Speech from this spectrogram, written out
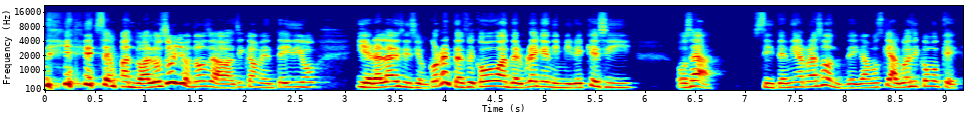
se mandó a lo suyo, ¿no? O sea, básicamente y dijo, y era la decisión correcta, fue como Van der Breggen y mire que sí, o sea, sí tenía razón, digamos que algo así como que,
